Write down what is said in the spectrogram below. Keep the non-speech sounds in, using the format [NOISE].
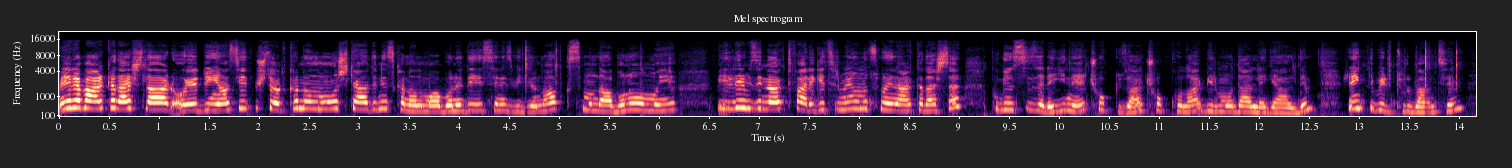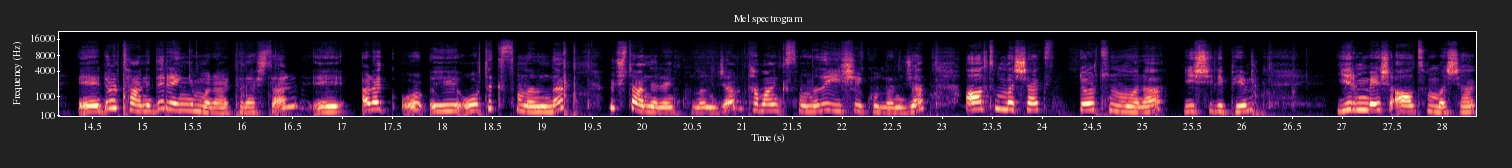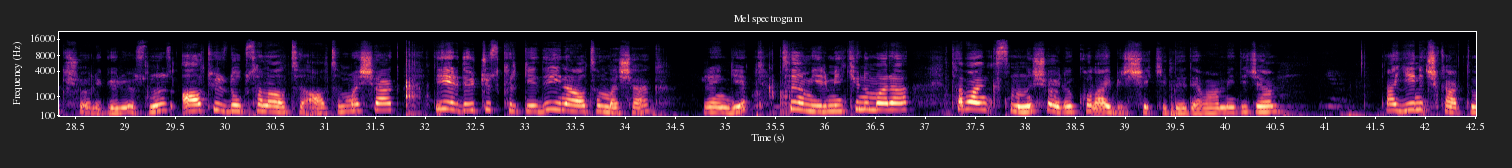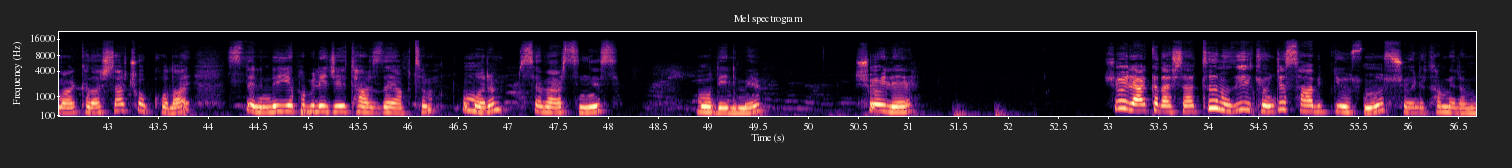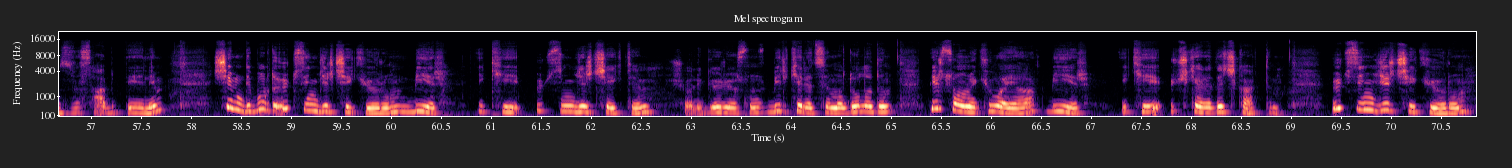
Merhaba arkadaşlar. Oya Dünyası 74 kanalıma hoş geldiniz. Kanalıma abone değilseniz videonun alt kısmında abone olmayı, bildirim zilini aktif hale getirmeyi unutmayın arkadaşlar. Bugün sizlere yine çok güzel, çok kolay bir modelle geldim. Renkli bir tülbentim. E, 4 tane de rengim var arkadaşlar. E, ara, o, e, orta kısımlarında 3 tane renk kullanacağım. Taban kısmında da yeşil kullanacağım. Altın başak 4 numara yeşil ipim. 25 altın başak şöyle görüyorsunuz. 696 altın başak. Diğeri de 347 yine altın başak rengi. Tığım 22 numara. Taban kısmını şöyle kolay bir şekilde devam edeceğim. Daha yeni çıkarttım arkadaşlar. Çok kolay. Sizlerin de yapabileceği tarzda yaptım. Umarım seversiniz modelimi. Şöyle Şöyle arkadaşlar tığınızı ilk önce sabitliyorsunuz. Şöyle kameramızı sabitleyelim. Şimdi burada 3 zincir çekiyorum. 1, 2, 3 zincir çektim. Şöyle görüyorsunuz. Bir kere tığıma doladım. Bir sonraki yuvaya 1, 2, 3 kere de çıkarttım. 3 zincir çekiyorum.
